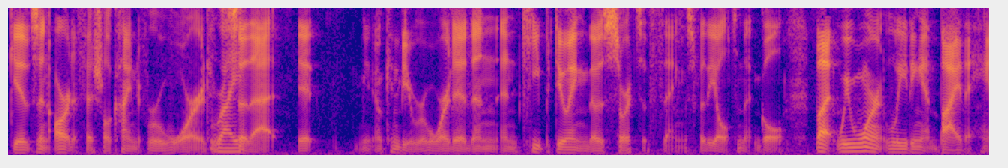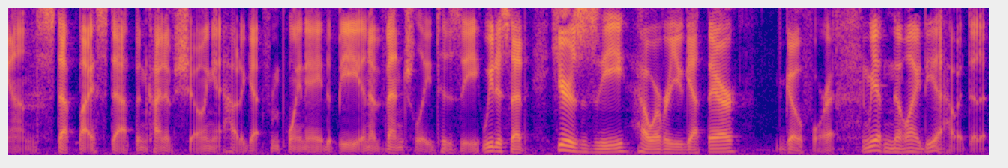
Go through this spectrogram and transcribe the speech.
gives an artificial kind of reward, right. so that it you know can be rewarded and and keep doing those sorts of things for the ultimate goal. But we weren't leading it by the hand, step by step, and kind of showing it how to get from point A to B and eventually to Z. We just said, here's Z. However you get there go for it. And we have no idea how it did it.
